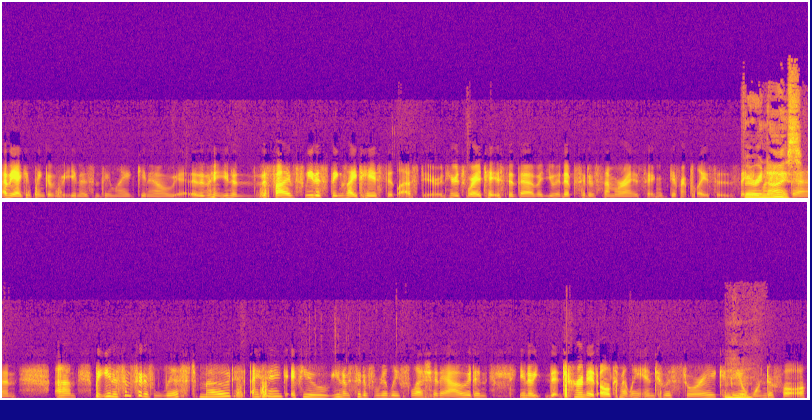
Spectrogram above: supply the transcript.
I mean, I could think of you know something like you know, you know, the five sweetest things I tasted last year, and here's where I tasted them, and you end up sort of summarizing different places. That Very you nice. Um, but you know, some sort of list mode. I think if you you know sort of really flesh it out and you know turn it ultimately into a story, can be a Mhm. wonderful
